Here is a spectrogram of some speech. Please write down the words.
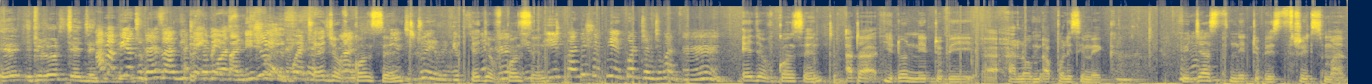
eh, it will not change ama pia tunaweza argue tuseme ipandishwe 16. ikuwe Age of 21. consent. 22. Age of Mm, consent. ipandishwe pia ikuwe 21 age of consent hata you don't need to be a, a, law, a policy maker you just need to be street smart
